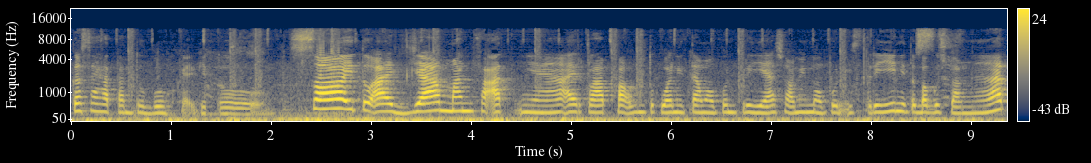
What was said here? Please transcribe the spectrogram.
kesehatan tubuh kayak gitu. So itu aja manfaatnya air kelapa untuk wanita maupun pria suami maupun istri. Ini tuh bagus banget.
